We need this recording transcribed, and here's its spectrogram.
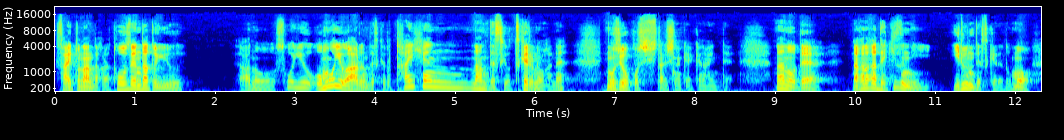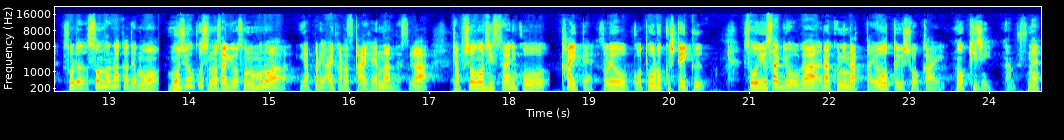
サイトなんだから当然だという、あの、そういう思いはあるんですけど、大変なんですよ、つけるのがね。文字起こししたりしなきゃいけないんで。なので、なかなかできずにいるんですけれども、それ、そんな中でも、文字起こしの作業そのものは、やっぱり相変わらず大変なんですが、キャプションを実際にこう書いて、それをこう登録していく。そういう作業が楽になったよという紹介の記事なんですね。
